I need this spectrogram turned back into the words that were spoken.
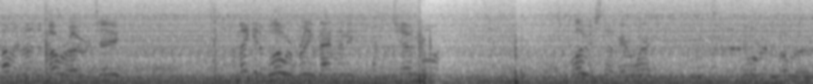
Probably run the mower over too. I may get a blower and bring back with me at the show tomorrow. Blow this stuff everywhere. Then we'll run the mower over.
